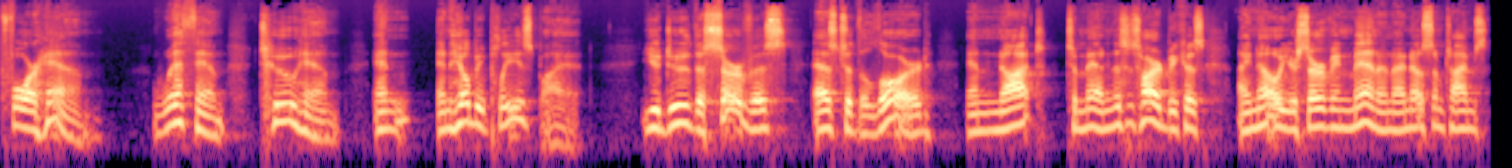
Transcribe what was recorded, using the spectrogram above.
for Him, with Him, to Him, and, and He'll be pleased by it. You do the service as to the Lord and not to men. This is hard because I know you're serving men, and I know sometimes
